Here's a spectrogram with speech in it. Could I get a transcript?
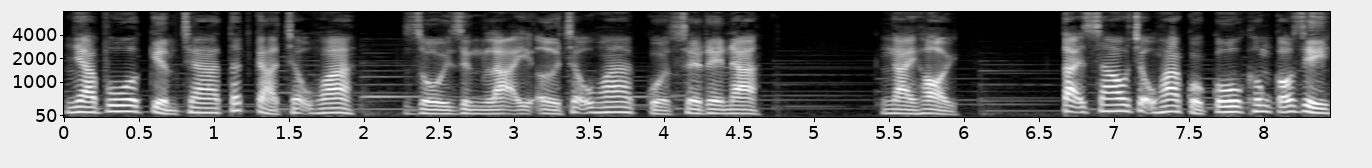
Nhà vua kiểm tra tất cả chậu hoa rồi dừng lại ở chậu hoa của Serena. Ngài hỏi, tại sao chậu hoa của cô không có gì?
